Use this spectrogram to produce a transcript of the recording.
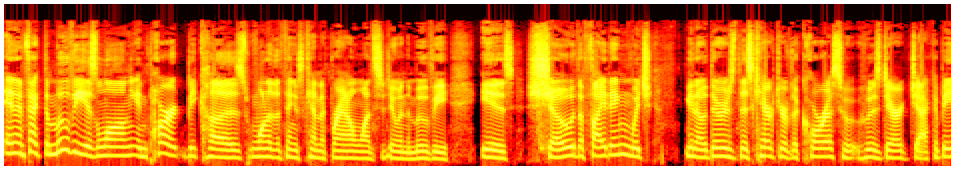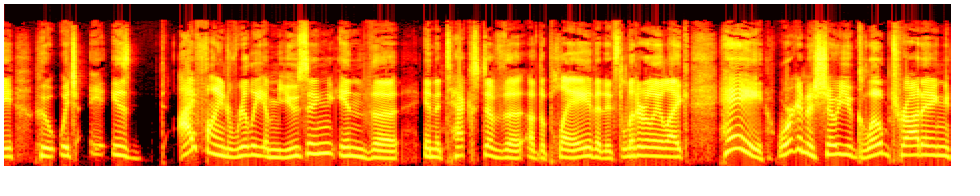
And in fact, the movie is long in part because one of the things Kenneth Branagh wants to do in the movie is show the fighting. Which you know, there's this character of the chorus who, who is Derek Jacobi, who which is I find really amusing in the in the text of the of the play that it's literally like, hey, we're going to show you globetrotting.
